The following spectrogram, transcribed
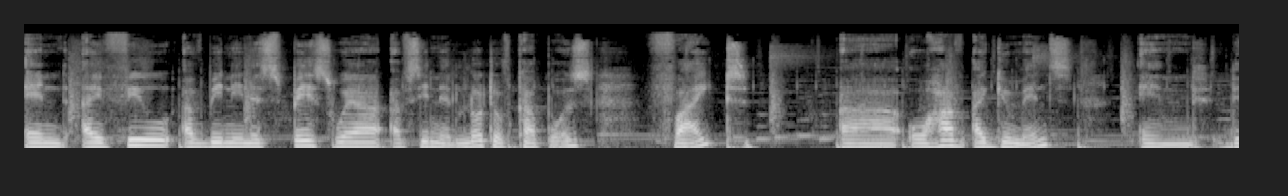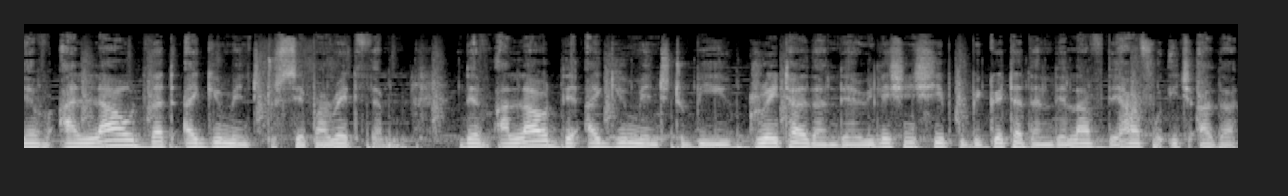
And I feel I've been in a space where I've seen a lot of couples fight uh, or have arguments and they've allowed that argument to separate them. They've allowed the argument to be greater than their relationship, to be greater than the love they have for each other,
